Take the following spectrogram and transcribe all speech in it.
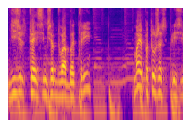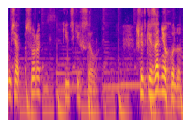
Дізель Т-72Б3 має потужність 840 кінських сил. Швидкість заднього ходу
